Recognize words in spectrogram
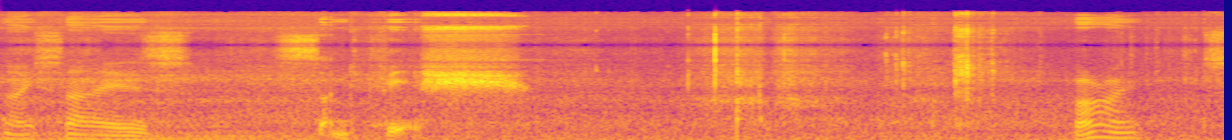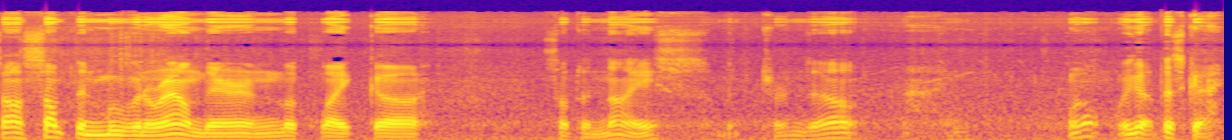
Nice size sunfish. All right. Saw something moving around there and looked like uh, something nice, but it turns out, well, we got this guy.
